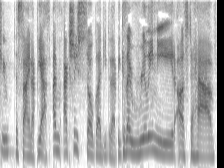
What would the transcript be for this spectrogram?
thank you. to sign up. Yes, I'm actually so glad you did that because I really need us to have.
